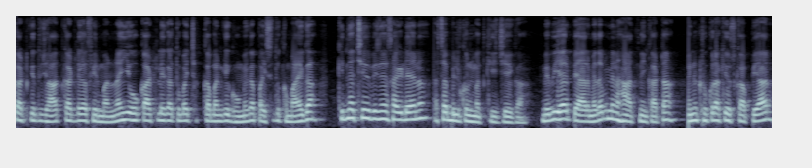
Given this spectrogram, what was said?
काट के तुझे हाथ काट लेगा फिर मरना ये वो काट लेगा तो भाई छक्का बन के घूमेगा पैसे तो कमाएगा। कितना अच्छी बिज़नेस आइडिया है ना? ऐसा बिल्कुल मत कीजिएगा। मैं भी यार प्यार में था मैंने हाथ नहीं काटा। मैंने ठुकरा के उसका प्यार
